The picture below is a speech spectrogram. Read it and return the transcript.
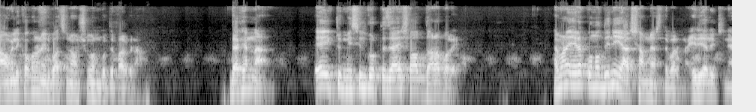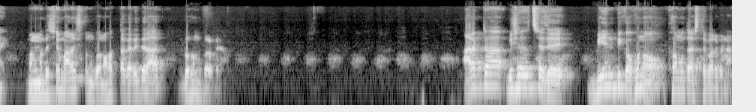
আওয়ামী লীগ কখনো নির্বাচনে অংশগ্রহণ করতে পারবে না। দেখেন না, এই একটু মিছিল করতে যায়, সব ধরা পড়ে। মানে এরা কোনোদিনই আর সামনে আসতে পারবে না, এই রিয়ালিটি নাই। বাংলাদেশের মানুষ কোন গণহত্যাকারীদের আর গ্রহণ করবে না। আরেকটা বিষয় হচ্ছে যে, বিএনপি কখনো ক্ষমতা আসতে পারবে না।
